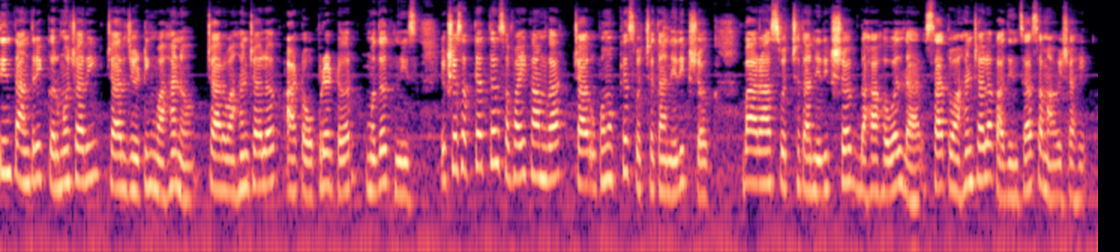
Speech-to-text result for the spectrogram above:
तीन तांत्रिक कर्मचारी चार जेटिंग वाहनं चार वाहनचालक आठ ऑपरेटर मदतनीस एकशे सत्याहत्तर सफाई कामगार चार उपमुख्य स्वच्छता निरीक्षक बारा स्वच्छता निरीक्षक दहा हवलदार सात वाहनचालक आदींचा समावेश आहे.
